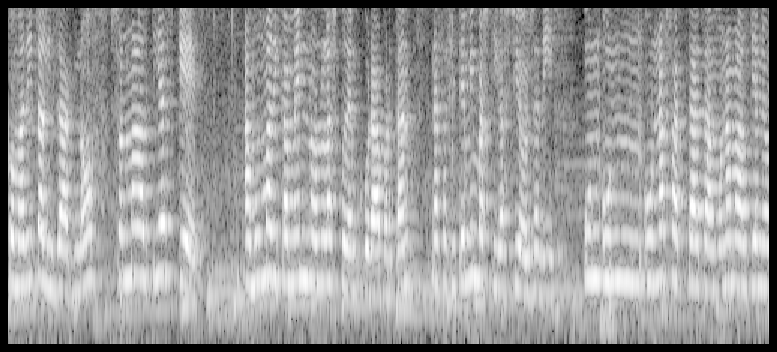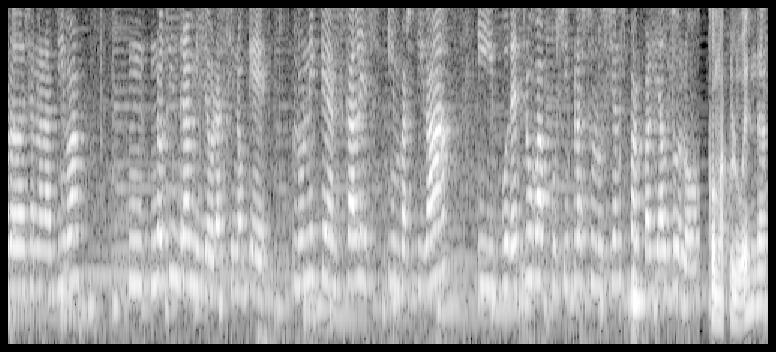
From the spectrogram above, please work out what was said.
com ha dit l'Isaac, no? Són malalties que amb un medicament no les podem curar, per tant, necessitem investigació, és a dir, un, un, un afectat amb una malaltia neurodegenerativa no tindrà millora, sinó que l'únic que ens cal és investigar i poder trobar possibles solucions per pal·liar el dolor. Com a cluenda,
